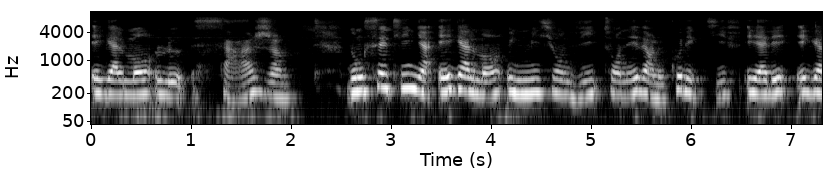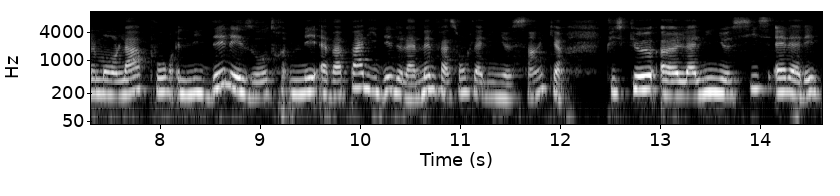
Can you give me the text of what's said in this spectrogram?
également le sage. Donc cette ligne a également une mission de vie tournée vers le collectif et elle est également là pour l'idée les autres, mais elle va pas l'idée de la même façon que la ligne 5, puisque euh, la ligne 6, elle, elle est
